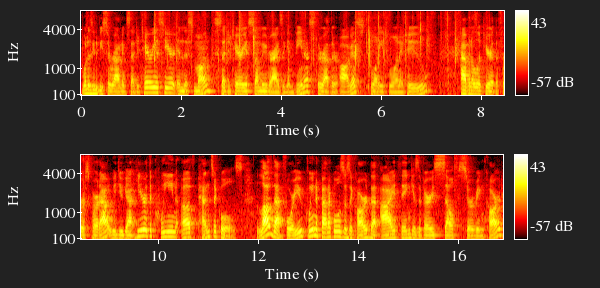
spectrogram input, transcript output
What is going to be surrounding Sagittarius here in this month? Sagittarius, Sun, Moon, Rising, and Venus throughout their August 2022. Having a look here at the first card out, we do got here the Queen of Pentacles. Love that for you. Queen of Pentacles is a card that I think is a very self-serving card.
